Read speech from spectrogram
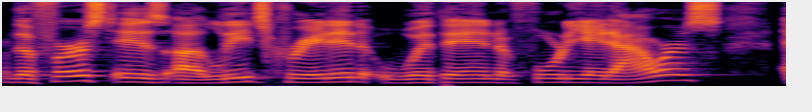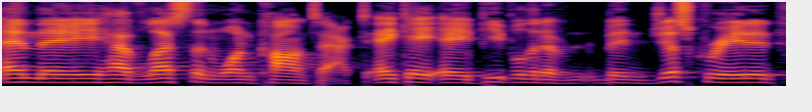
the first is uh, leads created within 48 hours and they have less than one contact, aka people that have been just created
